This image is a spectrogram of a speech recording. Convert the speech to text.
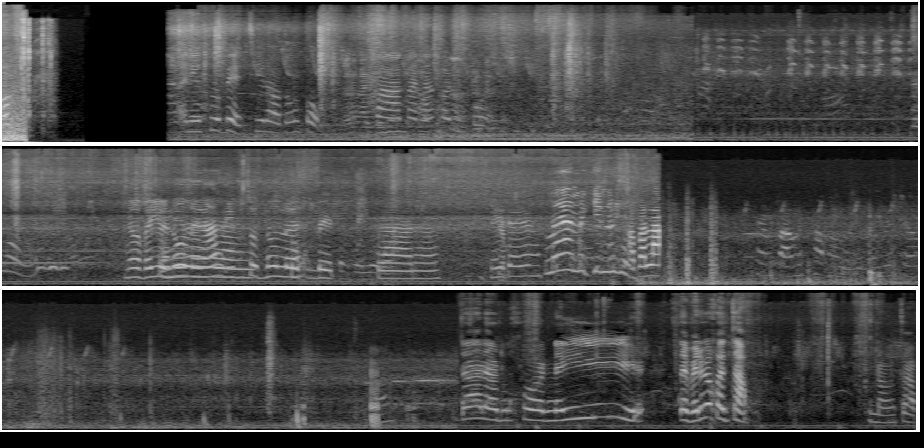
รถอันนี้คือเบ็ดที่เราต้องตกปลากันนะคะทุกคน เนอไปอยู่นู่นเลยนะริมสุดนู่นเลยตกเบ็ดปลานะคะ แม่ไปกินเห็ดเอาปลาได้แล้วทุกคนนี่ แต่ไม่ได้เป็นคนจับ น้องจับ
